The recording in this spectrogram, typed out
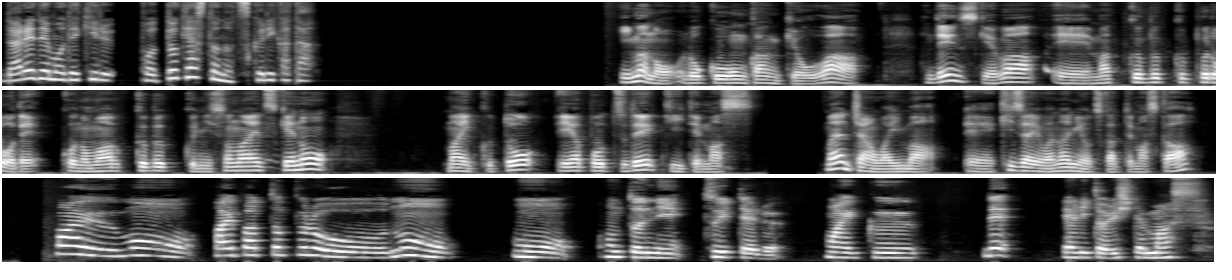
誰でもできるポッドキャストの作り方。今の録音環境は、デンスケは、えー MacBook Pro で、この MacBook に備え付けのマイクと AirPods で聞いてます。まやちゃんは今、えー機材は何を使ってますか？まゆも iPad Pro のもう本当についてるマイクでやり取りしてます。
